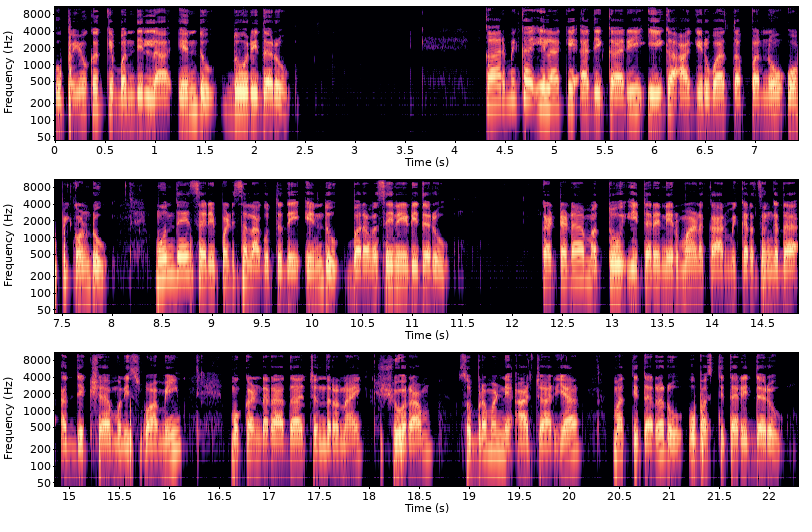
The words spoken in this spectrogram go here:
ಉಪಯೋಗಕ್ಕೆ ಬಂದಿಲ್ಲ ಎಂದು ದೂರಿದರು. ಕಾರ್ಮಿಕ ಇಲಾಖೆ ಅಧಿಕಾರಿ ಈಗ ಆಗಿರುವ ತಪ್ಪನ್ನು ಒಪ್ಪಿಕೊಂಡು ಮುಂದೆ ಸರಿಪಡಿಸಲಾಗುತ್ತದೆ ಎಂದು ಭರವಸೆ ನೀಡಿದರು. ಕಟ್ಟಡ ಮತ್ತು ಇತರೆ ನಿರ್ಮಾಣ ಕಾರ್ಮಿಕರ ಸಂಘದ ಅಧ್ಯಕ್ಷ ಮುನಿಸ್ವಾಮಿ, ಮುಖಂಡರಾದ ಚಂದ್ರನಾಯ್ಕ್, ಶಿವರಾಮ್, ಸುಬ್ರಹ್ಮಣ್ಯ ಆಚಾರ್ಯ ಮತ್ತಿತರರು ಉಪಸ್ಥಿತರಿದ್ದರು.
